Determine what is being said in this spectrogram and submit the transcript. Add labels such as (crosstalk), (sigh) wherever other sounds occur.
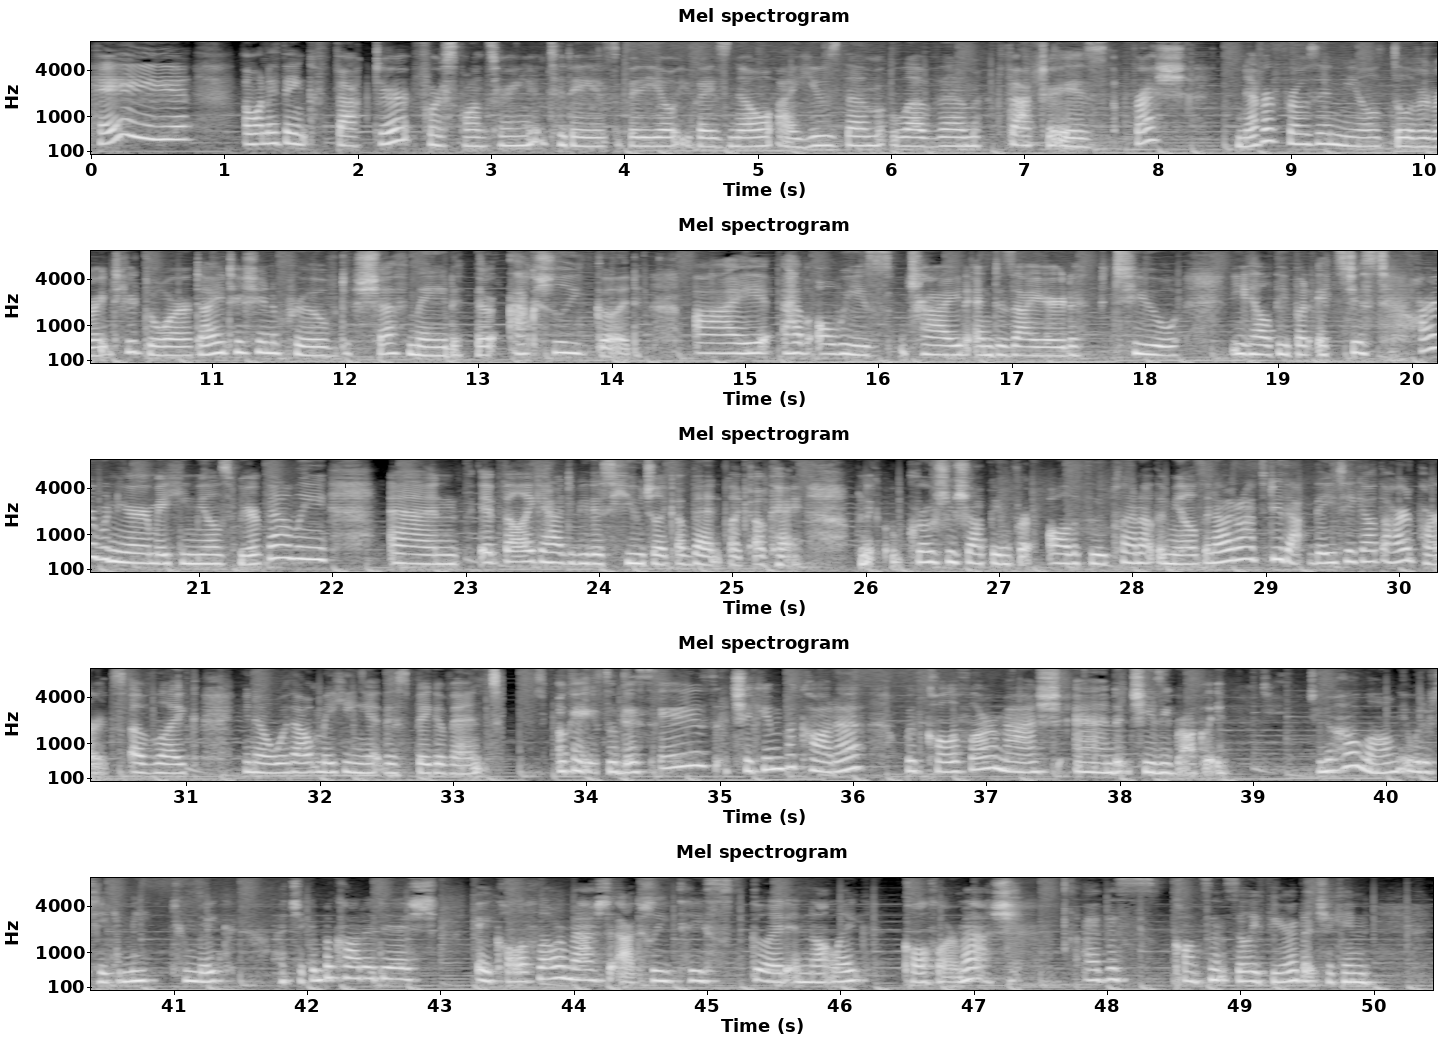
Hey! I want to thank Factor for sponsoring today's video. You guys know I use them, love them. Factor is fresh, never frozen meals delivered right to your door, dietitian approved, chef made. They're actually good. I have always tried and desired to eat healthy, but it's just hard when you're making meals for your family. And it felt like it had to be this huge like event. Like, okay, I'm gonna go grocery shopping for all the food, plan out the meals, and now I don't have to do that. They take out the hard parts of like, you know, without making it this big event. Okay, so this is chicken piccata with cauliflower mash and cheesy broccoli. Do you know how long it would have taken me to make a chicken piccata dish, a cauliflower mash that actually tastes good and not like cauliflower mash? I have this constant silly fear that chicken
